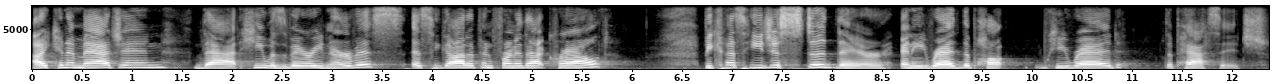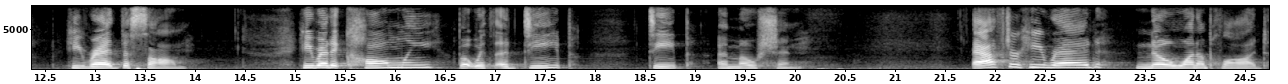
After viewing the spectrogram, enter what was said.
I can imagine that he was very nervous as he got up in front of that crowd because he just stood there and he read the, po- he read the passage. He read the psalm. He read it calmly, but with a deep, deep emotion. After he read, no one applauded.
